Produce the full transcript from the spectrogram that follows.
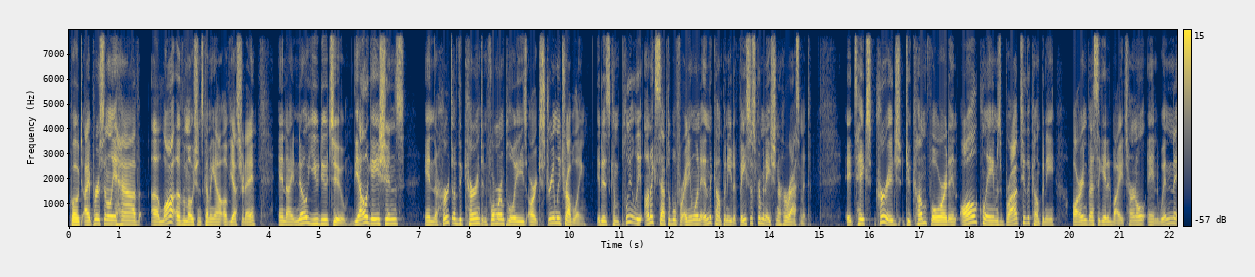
Quote, I personally have a lot of emotions coming out of yesterday, and I know you do too. The allegations and the hurt of the current and former employees are extremely troubling. It is completely unacceptable for anyone in the company to face discrimination or harassment. It takes courage to come forward, and all claims brought to the company are investigated by internal and, when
